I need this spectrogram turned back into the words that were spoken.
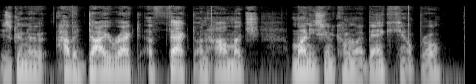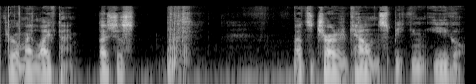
is going to have a direct effect on how much money is going to come in my bank account, bro, throughout my lifetime. That's just, that's a chartered accountant speaking ego.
